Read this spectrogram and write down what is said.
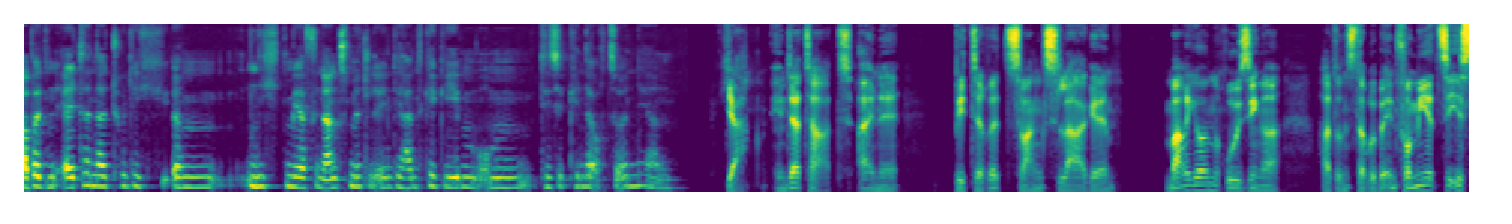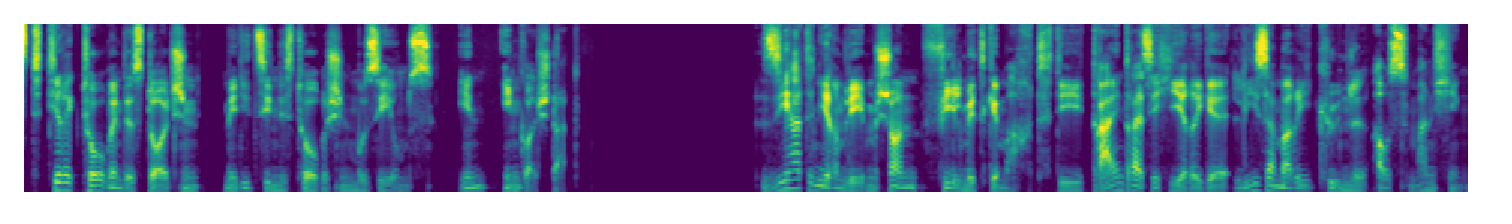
aber den Eltern natürlich ähm, nicht mehr Finanzmittel in die Hand gegeben, um diese Kinder auch zu ernähren. Ja, in der Tat, eine bittere Zwangslage. Marion Rusinger hat uns darüber informiert. Sie ist Direktorin des Deutschen Medizinhistorischen Museums in Ingolstadt. Sie hat in ihrem Leben schon viel mitgemacht, die 33-jährige Lisa Marie Kühnel aus Manching.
